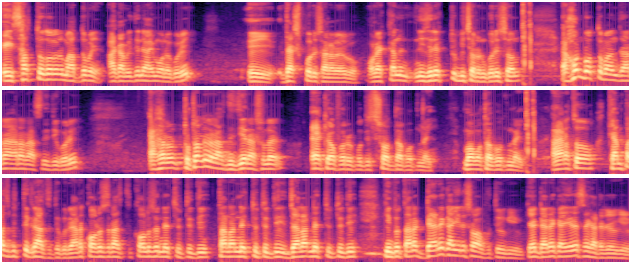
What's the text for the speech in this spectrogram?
এই ছাত্র দলের মাধ্যমে আগামী দিনে আমি মনে করি এই দেশ পরিচালনা অনেকখানি নিজের একটু বিচরণ করেছেন। এখন বর্তমান যারা আর রাজনীতি করি এখন টোটাল রাজনীতি আসলে একে অপরের প্রতি শ্রদ্ধাবোধ নাই, মমতাবোধ নাই। আর তো ক্যাম্পাস ভিত্তিক রাজনীতি করি, আর কলেজ রাজনীতি কলেজের নেতৃত্ব দিই, থানার নেতৃত্ব দিই, জেলার নেতৃত্ব দিই, কিন্তু তারা ডাইরেক্ট আইয়ের সভাপতি গিয়ে কে ডাইরেক্ট আইয়ের সেক্রেটারি গিয়ে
